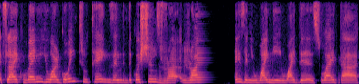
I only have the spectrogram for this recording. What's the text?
it's like when you are going through things and the questions rise in you why me, why this, why that,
